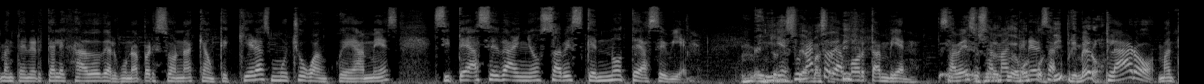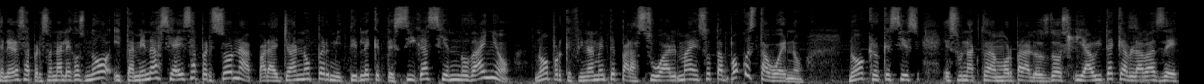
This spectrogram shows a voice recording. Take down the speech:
mantenerte alejado de alguna persona que aunque quieras mucho o aunque ames, si te hace daño, sabes que no te hace bien. y es un acto de amor también, ¿sabes? Es un acto de amor por ti primero. Claro, mantener a esa persona lejos, no, y también hacia esa persona para ya no permitirle que te siga haciendo daño, ¿no? Porque finalmente para su alma eso tampoco está bueno, ¿no? Creo que sí es, es un acto de amor para los dos. Y ahorita que hablabas de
